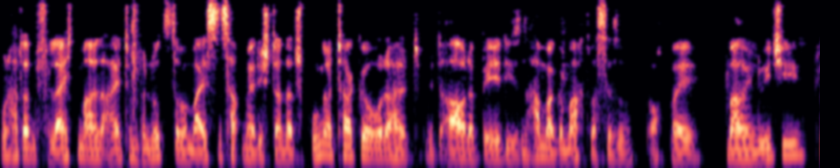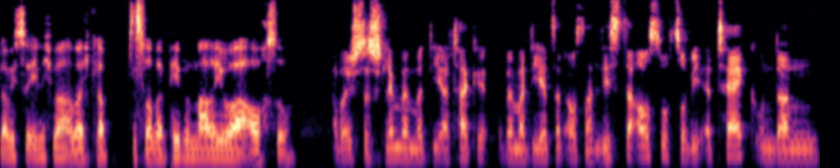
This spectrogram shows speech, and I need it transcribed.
und hat dann vielleicht mal ein Item benutzt, aber meistens hat man ja die Standard-Sprungattacke oder halt mit A oder B diesen Hammer gemacht, was ja so auch bei Mario Luigi, glaube ich, so ähnlich war. Aber ich glaube, das war bei Paper Mario auch so. Aber ist das schlimm, wenn man die Attacke, wenn man die jetzt nicht aus einer Liste aussucht, so wie Attack und dann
